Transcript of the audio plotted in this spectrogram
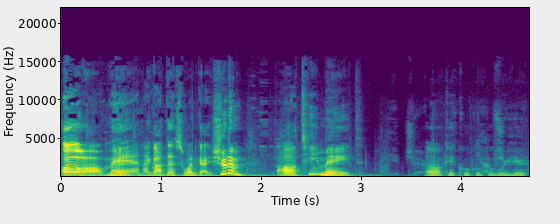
Oh man, I got this one guy. Shoot him! Oh, teammate. Oh, okay, cool, cool, cool. We're here.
